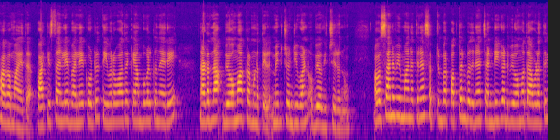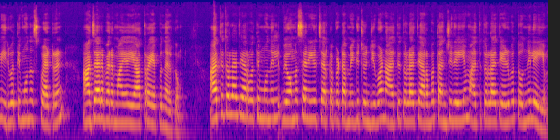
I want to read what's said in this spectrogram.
ഭാഗമായത്. പാകിസ്ഥാനിലെ ബലേക്കോട്ടിൽ തീവ്രവാദ ക്യാമ്പുകൾക്ക് നേരെ നടന്ന വ്യോമാക്രമണത്തിൽ മിഗ് ട്വന്റി വൺ ഉപയോഗിച്ചിരുന്നു. അവസാന വിമാനത്തിന് സെപ്റ്റംബർ പത്തൊൻപതിന് ചണ്ഡീഗഡ് വ്യോമതാവളത്തിൽ ഇരുപത്തിമൂന്ന് സ്ക്വാഡ്രൺ ആചാരപരമായ യാത്രയയപ്പ് നൽകും. ആയിരത്തി തൊള്ളായിരത്തി അറുപത്തി മൂന്നിൽ വ്യോമസേനയിൽ ചേർക്കപ്പെട്ട മിഗ് ട്വന്റി വൺ ആയിരത്തി തൊള്ളായിരത്തി അറുപത്തി അഞ്ചിലെയും ആയിരത്തി തൊള്ളായിരത്തി എഴുപത്തി ഒന്നിലെയും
